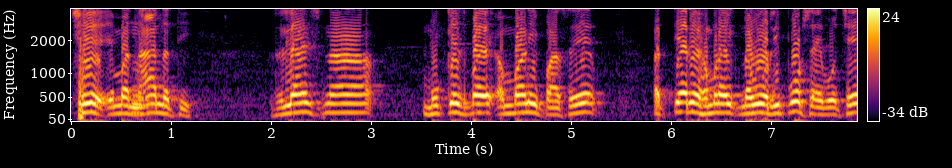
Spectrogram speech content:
છે એમાં ના નથી. રિલાયન્સના મુકેશભાઈ અંબાણી પાસે અત્યારે હમણાં એક નવો રિપોર્ટ આવ્યો છે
